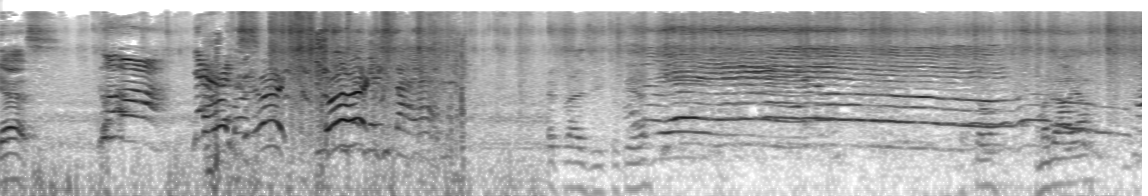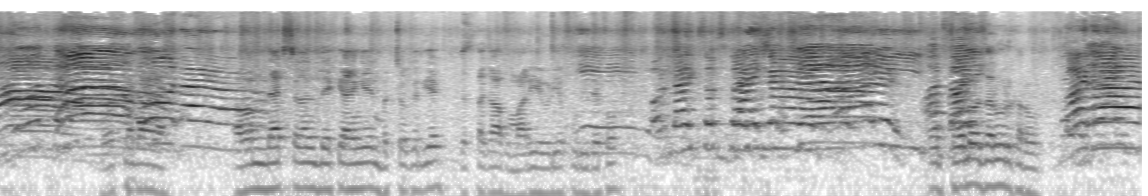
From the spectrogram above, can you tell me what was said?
yes prize जीत चुके हैं बच्चों मज़ा आया बहुत मज़ा आया अब हम नेक्स्ट चैलेंज लेके आएँगे इन बच्चों के लिए जब तक आप हमारी ये वीडियो पूरी देखो और लाइक सब्सक्राइब और फॉलो ज़रूर करो। Bye bye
